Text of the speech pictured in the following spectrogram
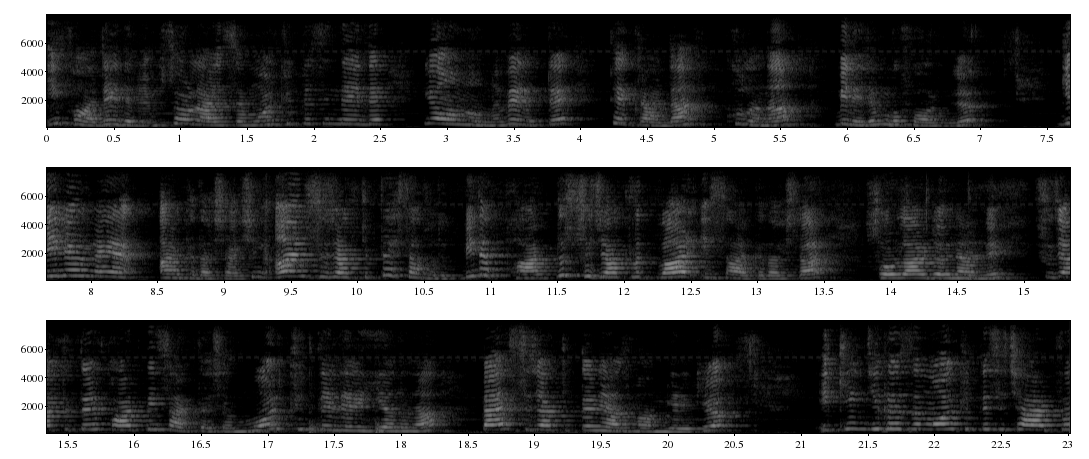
ifade edebilirim. Sorular ise mol kütlesindeydi. Yoğunluğunu verip de tekrardan kullanabilirim bu formülü. Geliyorum ve arkadaşlar şimdi aynı sıcaklıkta hesapladık. Bir de farklı sıcaklık var ise arkadaşlar sorularda önemli. Sıcaklıkları farklıysa arkadaşlar mol kütleleri yanına ben sıcaklıklarını yazmam gerekiyor. İkinci gazın mol kütlesi çarpı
